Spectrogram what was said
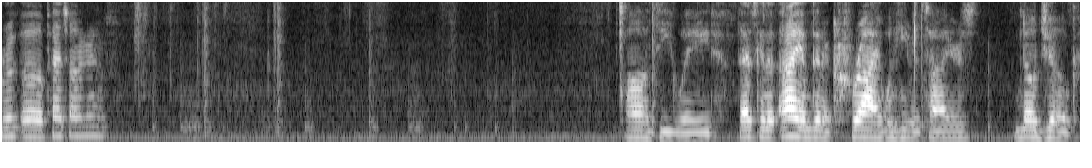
uh, patch autograph. Oh, D Wade. That's gonna. I am gonna cry when he retires. No joke.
